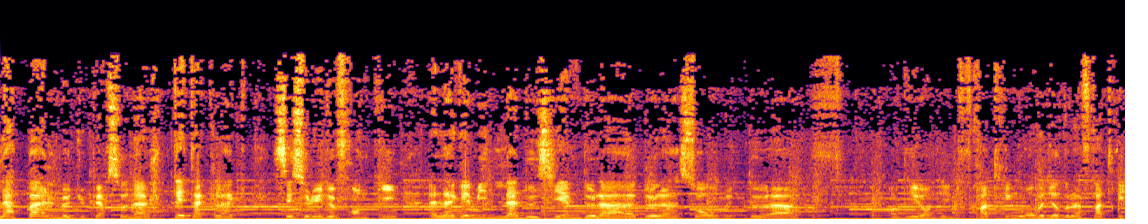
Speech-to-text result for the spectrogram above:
La palme du personnage tête à claque, c'est celui de Frankie, la gamine, la deuxième de la de la de la on dit, on dit une fratrie, ou on va dire de la fratrie,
